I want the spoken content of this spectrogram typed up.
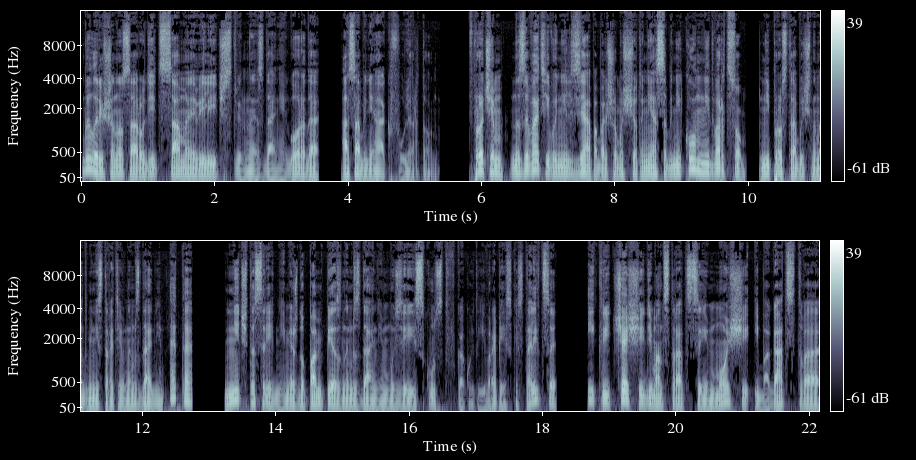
было решено соорудить самое величественное здание города особняк Фуллертон. Впрочем, называть его нельзя по большому счету ни особняком, ни дворцом, ни просто обычным административным зданием. Это нечто среднее между помпезным зданием музея искусств в какой-то европейской столице и кричащей демонстрацией мощи и богатства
